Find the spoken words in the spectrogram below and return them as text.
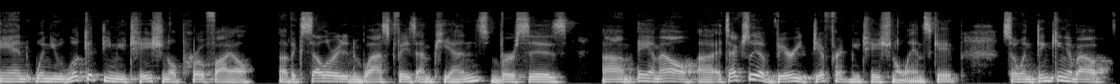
And when you look at the mutational profile of accelerated and blast phase MPNs versus um, AML, uh, it's actually a very different mutational landscape. So when thinking about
